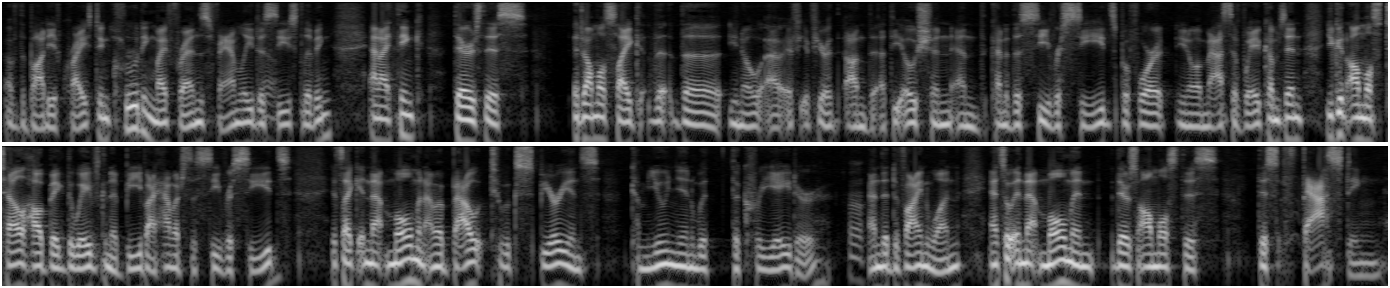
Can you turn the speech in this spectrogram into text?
of the body of Christ, including my friends, family, deceased, living. And I think there's this. It's almost like the the you know uh, if if you're on the, at the ocean and kind of the sea recedes before it you know a massive wave comes in, you can almost tell how big the wave's going to be by how much the sea recedes. It's like in that moment I'm about to experience communion with the Creator and the Divine One, and so in that moment there's almost this this fasting.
